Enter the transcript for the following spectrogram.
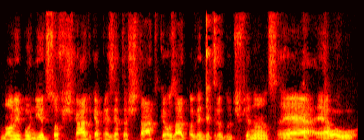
Nome bonito, sofisticado, que apresenta status, que é usado para vender produtos de finanças. É, é o.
